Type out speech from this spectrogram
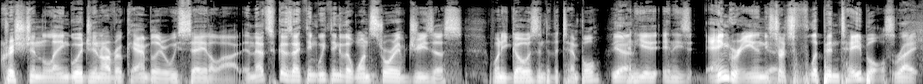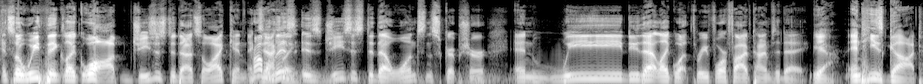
Christian language in our vocabulary, we say it a lot, and that's because I think we think of the one story of Jesus when he goes into the temple, Yeah. and he and he's angry and he starts flipping tables, Right. And so we think like, well, Jesus did that, so I can. Problem is, is Jesus did that once in Scripture, and we do that like what three, four, five times a day. Yeah, and he's God.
